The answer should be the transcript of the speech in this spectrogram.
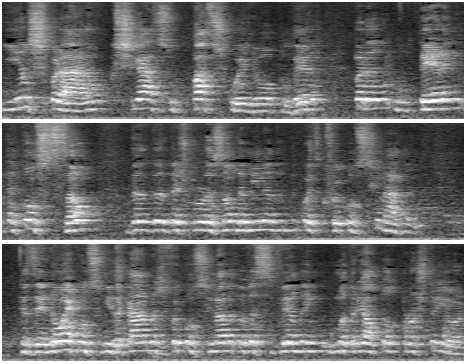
E eles esperaram que chegasse o Passos Coelho ao poder para terem a concessão da, da, da exploração da mina de, de coisa que foi concessionada. Quer dizer, não é consumida cá, mas foi concessionada para se vendem o material todo para o exterior.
